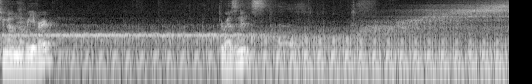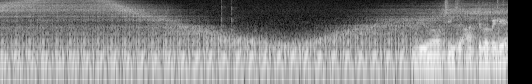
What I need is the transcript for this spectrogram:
Turn on the reverb, the resonance. Maybe we'll change the octave over here.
